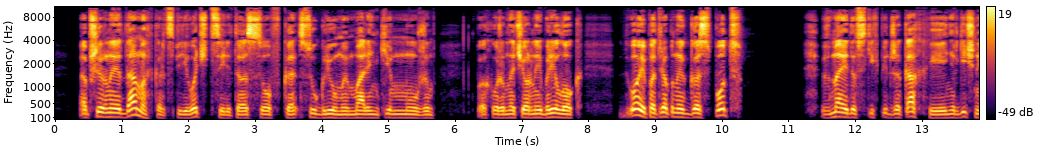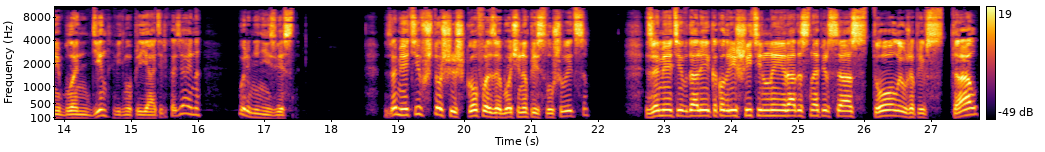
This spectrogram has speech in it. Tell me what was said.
— обширная дама, кажется, переводчица или теософка с угрюмым маленьким мужем, похожим на черный брелок, двое потрепанных господ, в майдовских пиджаках и энергичный блондин, видимо, приятель хозяина, были мне неизвестны. Заметив, что Шишков озабоченно прислушивается, заметив далее, как он решительно и радостно оперся о стол и уже привстал,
